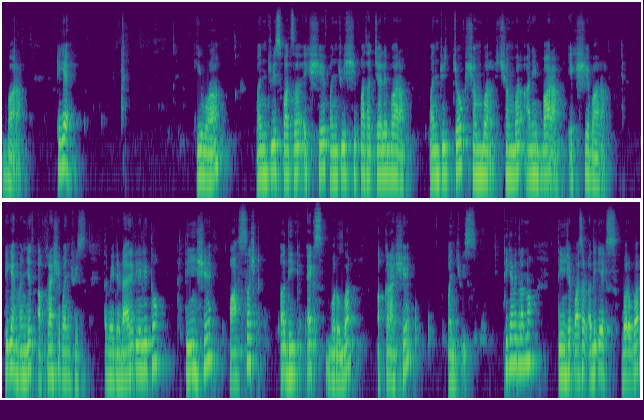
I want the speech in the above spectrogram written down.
बारा. ठीक आहे? किंवा पंचवीस पाचं एकशे पंचवीसशे पाच आजच्याले बारा. पंचवीस चौक शंभर शंभर आणि बारा एकशे बारा. ठीक आहे म्हणजेच अकराशे पंचवीस. तर मी इथे डायरेक्टली लिहितो तीनशे पासष्ट अधिक एक्स बरोबर अकराशे पंचवीस. ठीक आहे मित्रांनो तीनशे पासष्ट अधिक एक्स बरोबर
